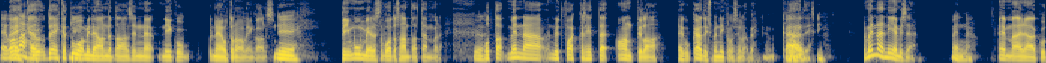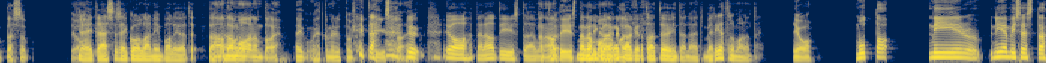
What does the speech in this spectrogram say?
Ei vaan Ehkä, lähde. ehkä tuominen annetaan sinne niin kuin neutraalin kanssa. Niin, Niin mun mielestä voitaisiin antaa tämmöinen. Mutta mennään nyt vaikka sitten Anttilaan. Ei kun käytiinkö me Niklasin läpi? käytiin. No mennään Niemiseen. Mennään. En mä enää kun tässä. Joo. Ei tässä sekoillaan niin paljon, että... Tämä on tämä maanantai. Ei kun hetkonen, nyt on tiistai. Joo, tänään on tiistai. Tänään on tiistai, Mä menin kyllä ekaa kertaa töihin tänään, että periaatteessa maanantai. Joo. Mutta niin Niemisestä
